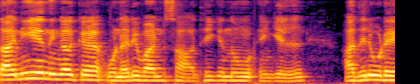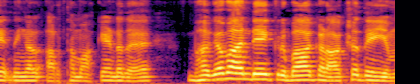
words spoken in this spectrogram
തനിയെ നിങ്ങൾക്ക് ഉണരുവാൻ സാധിക്കുന്നു എങ്കിൽ അതിലൂടെ നിങ്ങൾ അർത്ഥമാക്കേണ്ടത് ഭഗവാന്റെ കൃപാകടാക്ഷത്തെയും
